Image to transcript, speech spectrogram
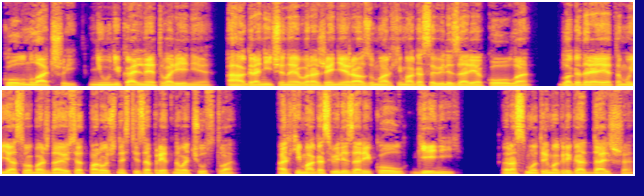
Кол-младший, не уникальное творение, а ограниченное выражение разума Архимага Савелизария Коула. Благодаря этому я освобождаюсь от порочности запретного чувства. Архимагас Велизарий Коул – гений. Рассмотрим агрегат дальше.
